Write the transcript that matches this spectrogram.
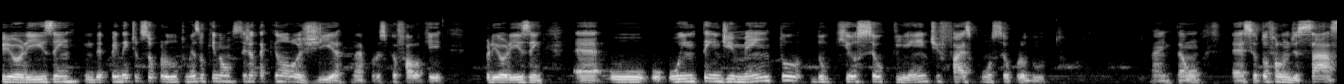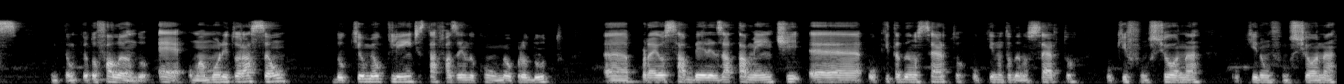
priorizem, independente do seu produto, mesmo que não seja tecnologia, né? Por isso que eu falo que priorizem é, o, o, entendimento do que o seu cliente faz com o seu produto. Né? Então, é, se eu estou falando de SaaS, então o que eu estou falando é uma monitoração do que o meu cliente está fazendo com o meu produto uh, ah, para eu saber exatamente uh, o que está dando certo, o que não está dando certo, o que funciona, o que não funciona.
